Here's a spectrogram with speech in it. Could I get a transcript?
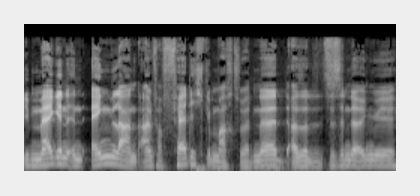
wie Megan in England einfach fertig gemacht wird, ne? Also das sind ja irgendwie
